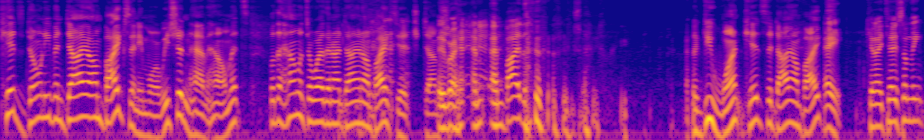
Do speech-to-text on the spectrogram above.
kids don't even die on bikes anymore. We shouldn't have helmets. Well, the helmets are why they're not dying on bikes. You dumb shit. right, and, and by the exactly. Like, do you want kids to die on bikes? Hey, can I tell you something?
